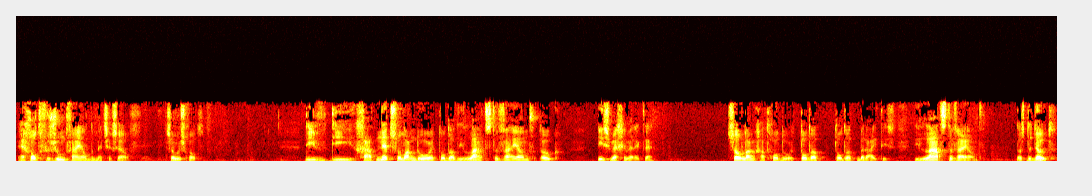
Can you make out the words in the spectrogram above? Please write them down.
En God verzoent vijanden met zichzelf. Zo is God. Die, die gaat net zo lang door totdat die laatste vijand ook is weggewerkt. Hè? Zo lang gaat God door totdat, totdat bereikt is. Die laatste vijand, dat is de dood.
